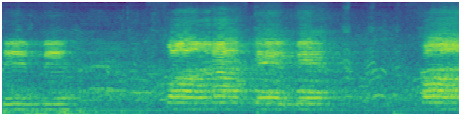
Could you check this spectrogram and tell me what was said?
Temer, fora Temer, fora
